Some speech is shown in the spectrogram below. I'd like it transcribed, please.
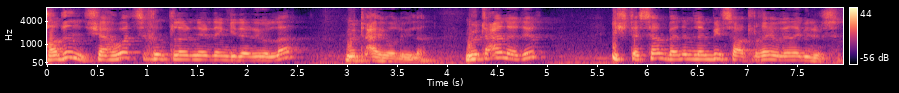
kadın şehvet sıkıntıları nereden gideriyorlar? Müt'a yoluyla. Müt'a nedir? İşte sen benimle bir saatliğe evlenebilirsin.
